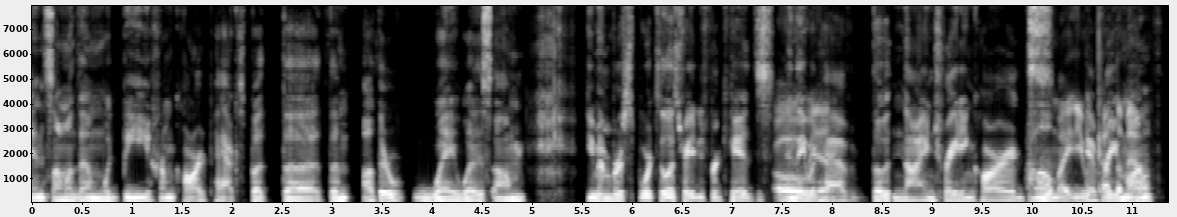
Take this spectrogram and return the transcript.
and some of them would be from card packs. But the the other way was, um, you remember Sports Illustrated for kids? Oh, and they would yeah. have the nine trading cards. oh my you would cut every them month. out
